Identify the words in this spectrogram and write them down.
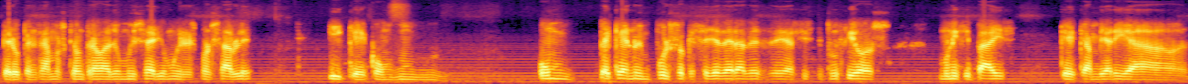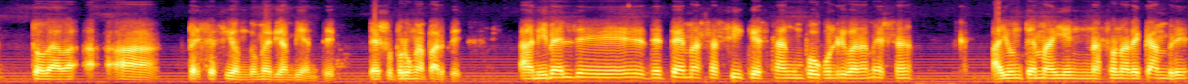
pero pensamos que é un traballo moi serio, moi responsable e que con un pequeno impulso que se lle dera desde as institucións municipais que cambiaría toda a, a percepción do medio ambiente. Eso por unha parte. A nivel de, de temas así que están un pouco en riba da mesa, hai un tema aí en na zona de Cambre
